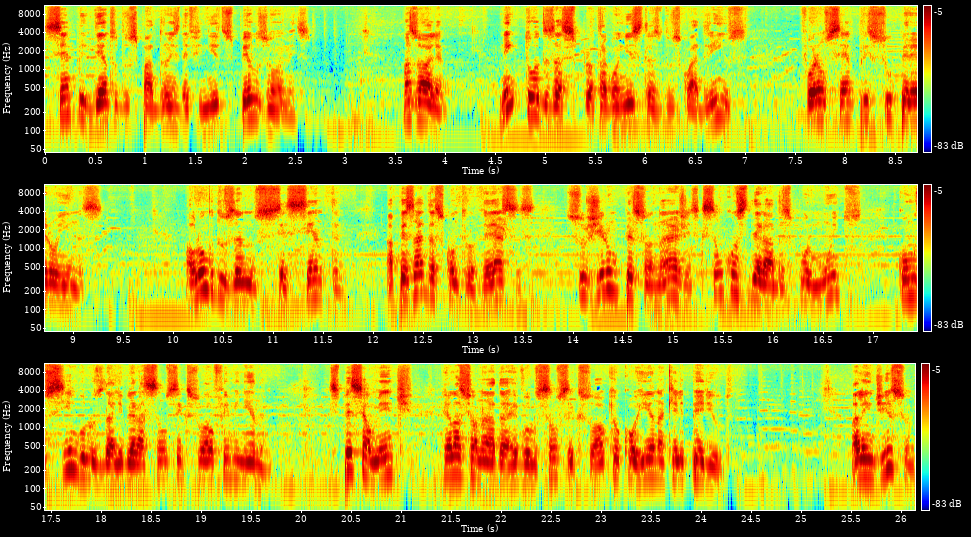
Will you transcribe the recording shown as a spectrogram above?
sempre dentro dos padrões definidos pelos homens. Mas olha, nem todas as protagonistas dos quadrinhos foram sempre super-heroínas. Ao longo dos anos 60, apesar das controvérsias, surgiram personagens que são consideradas por muitos como símbolos da liberação sexual feminina, especialmente relacionada à revolução sexual que ocorria naquele período. Além disso,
